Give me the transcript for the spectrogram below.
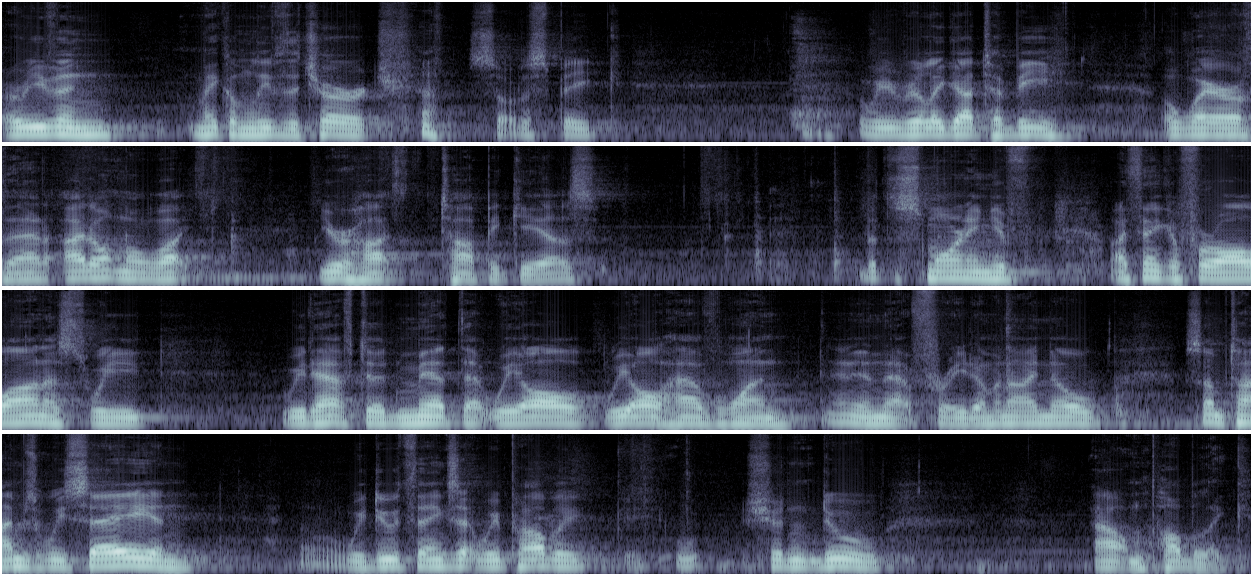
or even make them leave the church, so to speak, we really got to be aware of that. I don't know what your hot topic is, but this morning, if I think if we're all honest, we we'd have to admit that we all we all have one, and in that freedom. And I know sometimes we say and we do things that we probably shouldn't do out in public.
